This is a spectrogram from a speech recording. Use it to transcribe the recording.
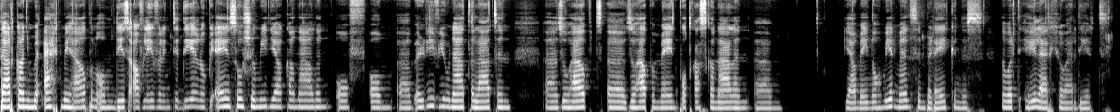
daar kan je me echt mee helpen om deze aflevering te delen op je eigen social media kanalen. Of om um, een review na te laten. zo, helpt, zo helpen mijn podcastkanalen um, ja, mij nog meer mensen bereiken. Dus Dat wordt heel erg gewaardeerd.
